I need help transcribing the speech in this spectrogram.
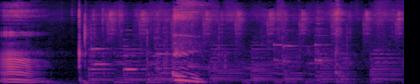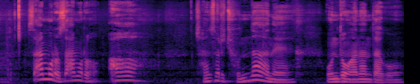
어. 싸물어 싸물어. 아 잔소리 존나 하네. 운동 안 한다고.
